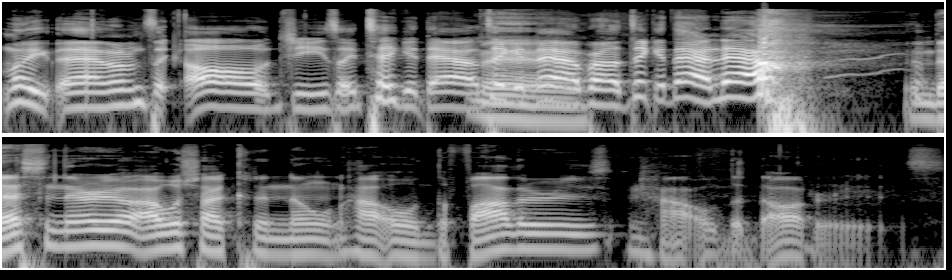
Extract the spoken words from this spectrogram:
like that. And I'm just like, "Oh, geez, like take it down, take it down, bro, take it down now." In that scenario, I wish I could have known how old the father is and how old the daughter is.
